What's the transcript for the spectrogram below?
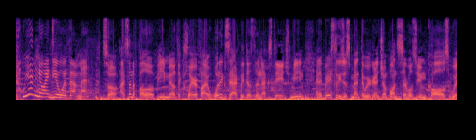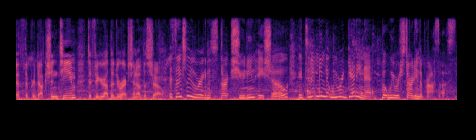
we had no idea what that meant. So I sent a follow-up email to clarify what exactly does the next stage mean. And it basically just meant that we were gonna jump on several Zoom calls with the production team to figure out the direction of the show. Essentially, we were gonna start shooting a show. It didn't mean that we were getting it, but we were starting the process.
